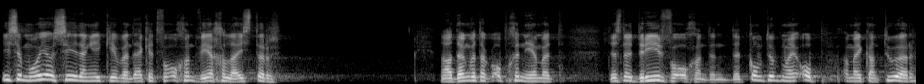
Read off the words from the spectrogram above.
Dis 'n mooi ou sê dingetjie want ek het ver oggend weer geluister na 'n ding wat ek opgeneem het. Dis nou 3 uur vanoggend en dit kom toe op my op in my kantoor.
